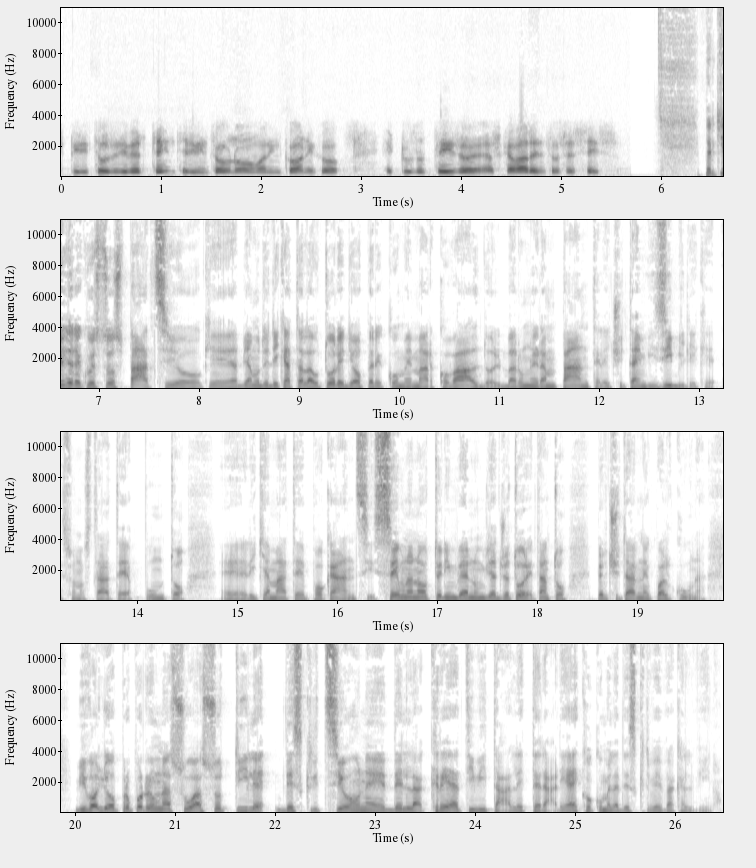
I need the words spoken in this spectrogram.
spiritoso e divertente, diventò un uomo malinconico e tutto teso a scavare dentro se stesso. Per chiudere questo spazio che abbiamo dedicato all'autore di opere come Marco Valdo, Il barone rampante, Le città invisibili, che sono state appunto eh, richiamate poc'anzi, Se una notte d'inverno un viaggiatore, tanto per citarne qualcuna, vi voglio proporre una sua sottile descrizione della creatività letteraria. Ecco come la descriveva Calvino.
